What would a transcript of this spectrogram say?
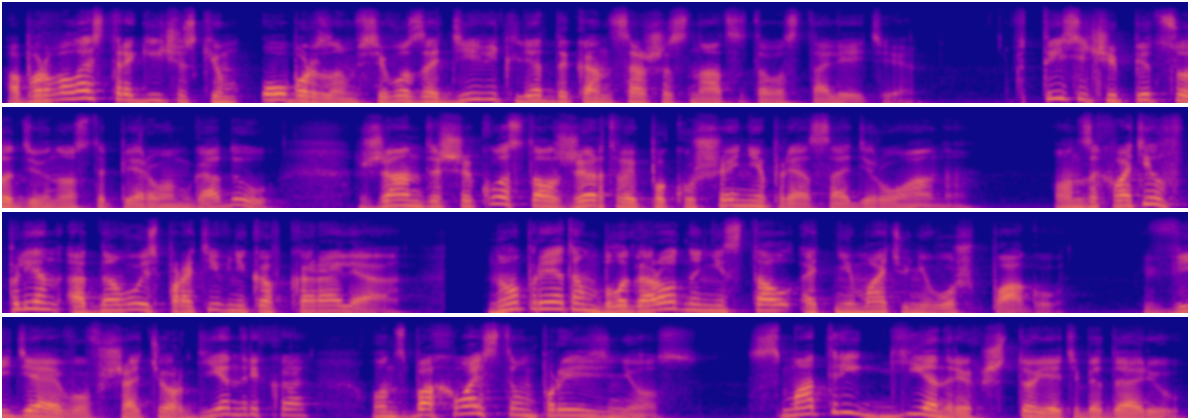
оборвалась трагическим образом всего за 9 лет до конца 16 столетия. В 1591 году Жан де Шико стал жертвой покушения при осаде Руана. Он захватил в плен одного из противников короля, но при этом благородно не стал отнимать у него шпагу. Введя его в шатер Генриха, он с бахвальством произнес «Смотри, Генрих, что я тебе дарю!»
